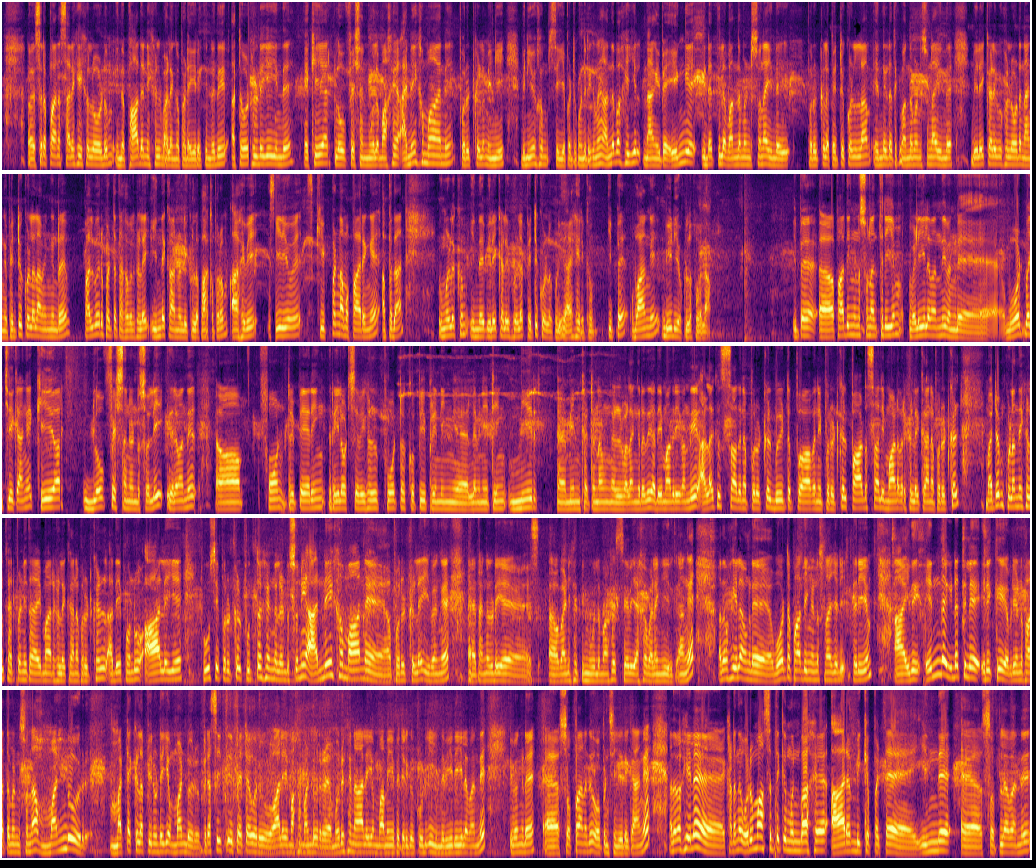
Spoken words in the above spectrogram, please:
சிறப்பான சலுகைகளோடும் இந்த பாதனைகள் வழங்கப்பட இருக்கின்றது. அத்தோடுடைய இந்த எகேஆர் க்ளோ ஃபேஷன் மூலமாக அநேகமான பொருட்களும் இங்கே விநியோகம் செய்யப்பட்டு கொண்டிருக்கின்றன. அந்த வகையில் நாங்கள் இப்போ எங்கள் இடத்துல வந்தோம்னு சொன்னால் இந்த பொருட்களை பெற்றுக்கொள்ளலாம் எந்த இடத்துக்கு வந்தோம்னு சொன்னால் இந்த விலைக்கழிவுகளோடு நாங்கள் பெற்றுக்கொள்ளலாம் என்கின்ற பல்வேறுபட்ட தகவல்களை இந்த காணொளிக்குள்ளே பார்க்க போகிறோம் ஆகவே வீடியோவை ஸ்கிப் பண்ணாமல் பாருங்கள் அப்போ தான் உங்களுக்கும் இந்த விலைக்கழிவுகளை பெற்றுக்கொள்ளக்கூடியதாக இருக்கும். இப்போ வாங்க வீடியோக்குள்ளே போகலாம் இப்போ பார்த்தீங்கன்னு சொன்னால் தெரியும் வெளியில் வந்து இவங்களுடைய ஓட் வச்சுருக்காங்க. கேஆர் க்ளோ ஃபேஷன் சொல்லி இதில் வந்து ஃபோன் ரிப்பேரிங் ரீலோட் சேவைகள் ஃபோட்டோ காப்பி பிரிண்டிங் லெமினேட்டிங் நீர் மின் கட்டணங்கள் வழங்குறது. அதே மாதிரி வந்து அழகு சாதன பொருட்கள் வீட்டு பாவனை பொருட்கள் பாடசாலை மாணவர்களுக்கான பொருட்கள் மற்றும் குழந்தைகள் கர்ப்பிணி தாய்மார்களுக்கான பொருட்கள். அதே போன்று ஆலய பூசை பொருட்கள் புத்தகங்கள் என்று சொல்லி அநேகமான பொருட்களை இவங்க தங்களுடைய வணிகத்தின் மூலமாக சேவையாக வழங்கி இருக்காங்க அந்த வகையில் அவங்களுடைய ஓட்டை பார்த்தீங்கன்னு சொன்னால் தெரியும்? இது எந்த இடத்துல இருக்குது அப்படின்னு பார்த்தோம்னு சொன்னால் மண்டூர் மட்டக்கிளப்பினுடைய மண்டூர். பிரசித்தி பெற்ற ஒரு ஆலயமாக மண்டூர் முருகன் ஆலயம் அமைய பெற்றிருக்கக்கூடிய இந்த வீதியில் வந்து இவங்களோட சொப்பானது ஓப்பன் செஞ்சுருக்காங்க. அந்த வகையில் கடந்த ஒரு மாதத்துக்கு முன்பாக ஆரம்பிக்கப்பட்ட இந்த சொப்பில் வந்து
